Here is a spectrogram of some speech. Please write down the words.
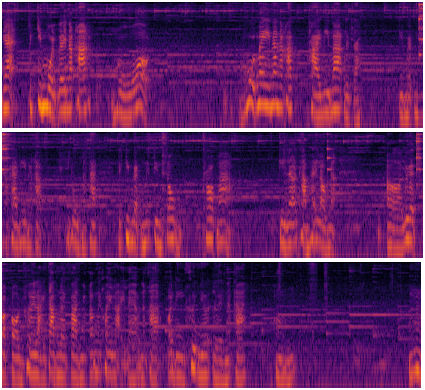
เนี่ยจะกินหมดเลยนะคะโหพูดไม่นั่นนะคะถ่ายดีมากเลยจ้ะกินแบบนี้นะคะนี่นะครับ ให้ดูนะคะ จะกินแบบนี้กินส้มชอบมาก กินแล้วทำให้เราเนี่ยเอ่อเลือดตะก่อนเคยไหลตามไรฟันก็ไม่ค่อยไหลแล้วนะคะ ก็ดีขึ้นเยอะเลยนะคะ อืม อืม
